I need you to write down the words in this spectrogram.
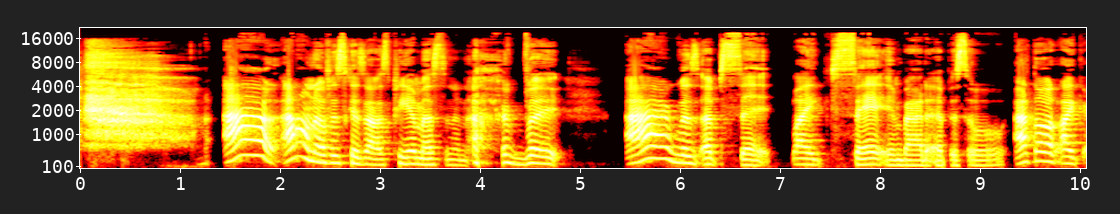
I I don't know if it's because I was PMSing enough, but I was upset, like saddened by the episode. I thought like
